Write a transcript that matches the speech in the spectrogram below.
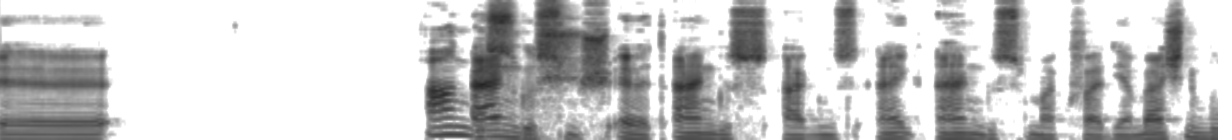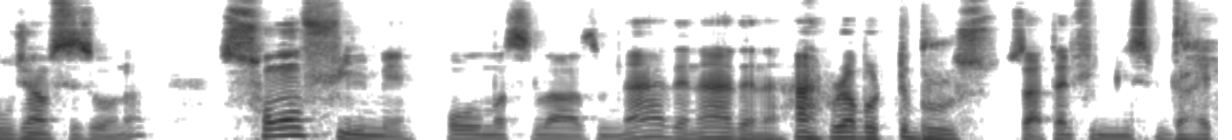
Ee, Angus'muş. Angus'muş. Evet Angus. Angus, Ang- Angus McFadden. Ben şimdi bulacağım size onu. Son filmi olması lazım. Nerede nerede? nerede? Ha Robert the Bruce. Zaten filmin ismi gayet.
